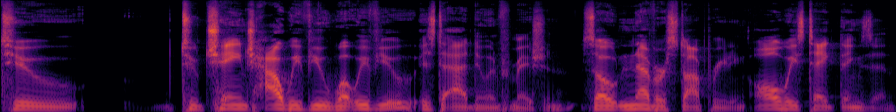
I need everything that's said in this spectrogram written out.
to to change how we view what we view is to add new information. So never stop reading. Always take things in.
